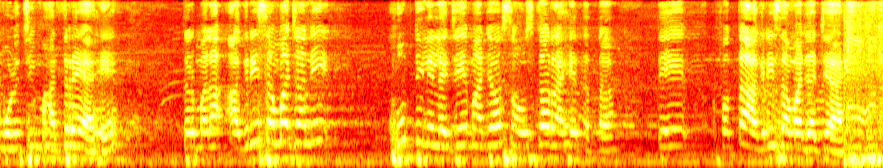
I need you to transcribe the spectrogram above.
मूळची म्हात्रे आहे. तर मला आगरी समाजाने खूप दिलेलं आहे. जे माझ्यावर संस्कार आहेत आता ते फक्त आगरी समाजाचे आहेत.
